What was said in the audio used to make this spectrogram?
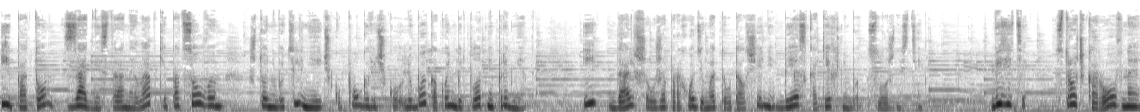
и потом с задней стороны лапки подсовываем что-нибудь, линеечку, пуговичку, любой какой-нибудь плотный предмет. И дальше уже проходим это утолщение без каких-либо сложностей. Видите, строчка ровная,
